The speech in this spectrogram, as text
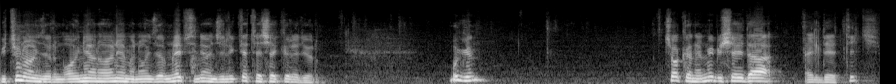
Bütün oyuncularım, oynayan oynamayan oyuncularımın hepsine öncelikle teşekkür ediyorum. Bugün çok önemli bir şey daha elde ettik.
